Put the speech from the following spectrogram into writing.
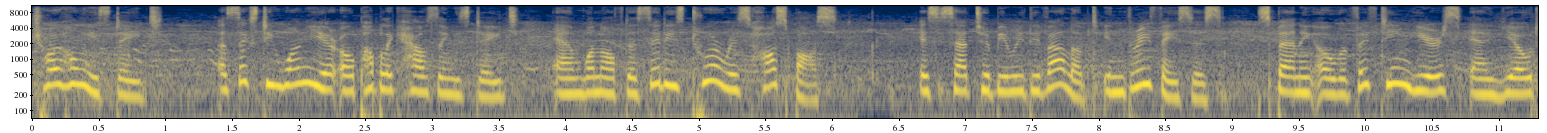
Choi Hung Estate, a 61-year-old public housing estate and one of the city's tourist hotspots, is set to be redeveloped in three phases, spanning over 15 years and yield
